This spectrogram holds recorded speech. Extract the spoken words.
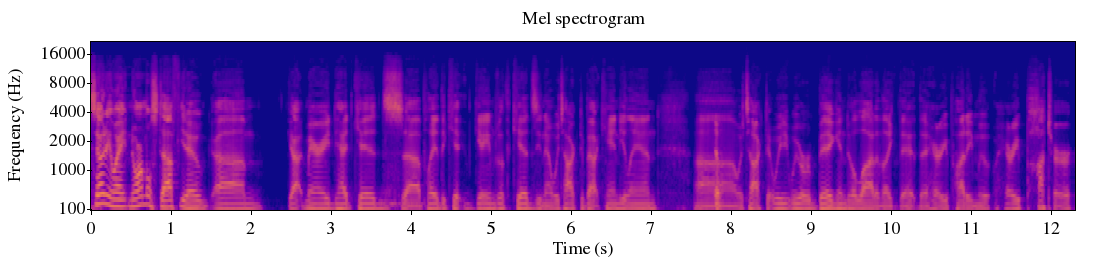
so anyway normal stuff you know um, got married, had kids, uh, played the ki- games with the kids. You know, we talked about Candyland. Uh, yep. We talked. We we were big into a lot of like the the Harry Potter Harry Potter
